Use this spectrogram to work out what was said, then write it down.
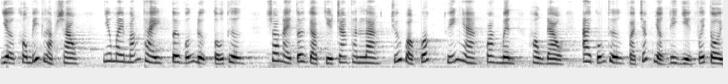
giờ không biết làm sao. Nhưng may mắn thay tôi vẫn được tổ thương. Sau này tôi gặp chị Trang Thanh Lan, chú Bảo Quốc, Thúy Nga, Quang Minh, Hồng Đào, ai cũng thương và chấp nhận đi diễn với tôi.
